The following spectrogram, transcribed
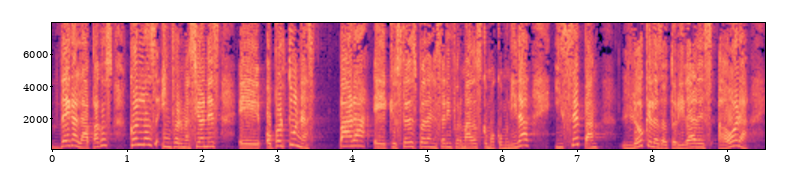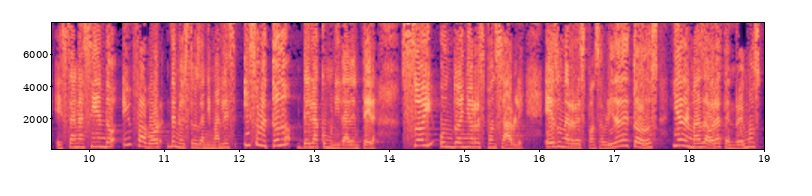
de Galápagos, con las informaciones eh, oportunas para eh, que ustedes puedan estar informados como comunidad y sepan lo que las autoridades ahora están haciendo en favor de nuestros animales y sobre todo de la comunidad entera. Soy un dueño responsable. Es una responsabilidad de todos y además ahora tendremos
